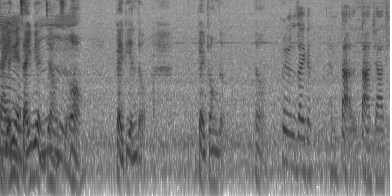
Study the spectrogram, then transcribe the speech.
宅院宅院这样子哦，改编的，改装的，嗯。就是在一个很大的大家庭。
